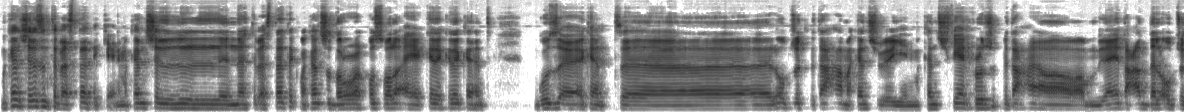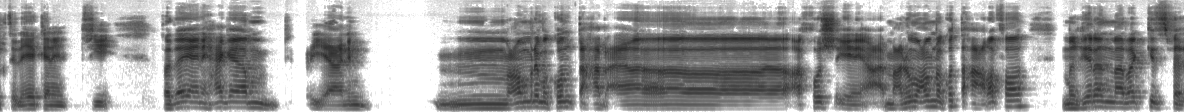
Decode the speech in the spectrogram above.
ما كانش لازم تبقى static يعني ما كانش ال... إنها تبقى static ما كانش ضرورة قصوى لا هي كده كده كانت جزء كانت آه، ال object بتاعها ما كانش يعني ما كانش فيها ال project بتاعها لا يتعدى ال object اللي هي كانت فيه. فده يعني حاجة يعني عمري ما كنت هبقى أخش يعني معلومة عمري ما كنت هعرفها من غير ما أركز في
